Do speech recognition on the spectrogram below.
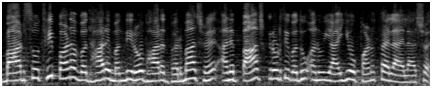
બારસોથી પણ વધારે મંદિરો ભારતભરમાં છે અને પાંચ કરોડથી વધુ અનુયાયીઓ પણ ફેલાયેલા છે.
